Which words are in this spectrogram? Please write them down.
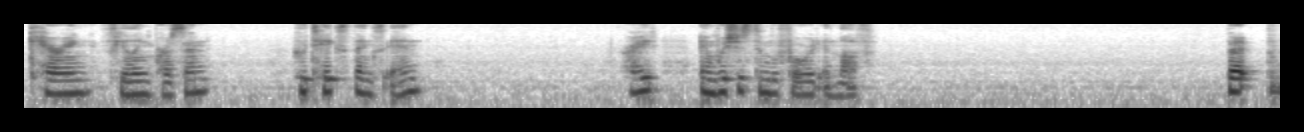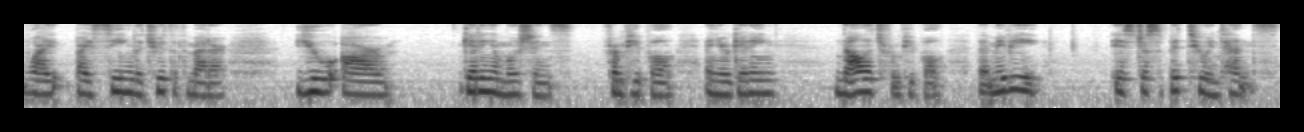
caring, feeling person who takes things in, right? And wishes to move forward in love. But by, by seeing the truth of the matter, you are getting emotions from people and you're getting knowledge from people that maybe is just a bit too intense.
